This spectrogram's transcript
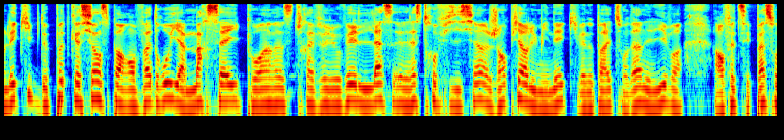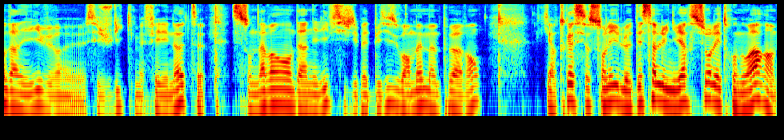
l'équipe de Podcast Science part en vadrouille à Marseille pour interviewer l'as- l'astrophysicien Jean-Pierre Luminet qui va nous parler de son dernier livre. Alors, en fait, c'est pas son dernier livre, euh, c'est Julie qui m'a fait les notes. C'est son avant-dernier livre, si je dis pas de bêtises, voire même un peu avant. En tout cas, c'est son livre Le dessin de l'univers sur les trous noirs.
